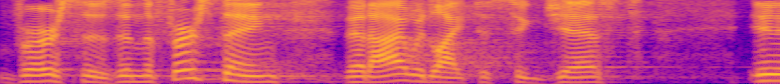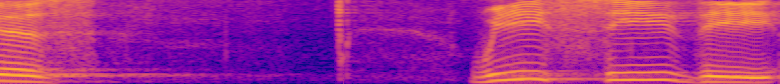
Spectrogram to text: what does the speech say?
verses? And the first thing that I would like to suggest is we see the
